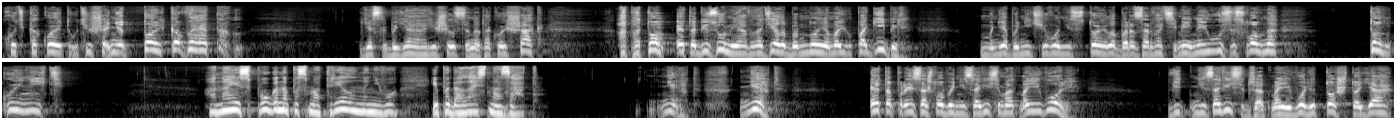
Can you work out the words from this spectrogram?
хоть какое-то утешение, только в этом. Если бы я решился на такой шаг, а потом это безумие овладело бы мной, а мою погибель, мне бы ничего не стоило бы разорвать семейные узы, словно тонкую нить. Она испуганно посмотрела на него и подалась назад. Нет, нет, это произошло бы независимо от моей воли. Ведь не зависит же от моей воли то, что я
